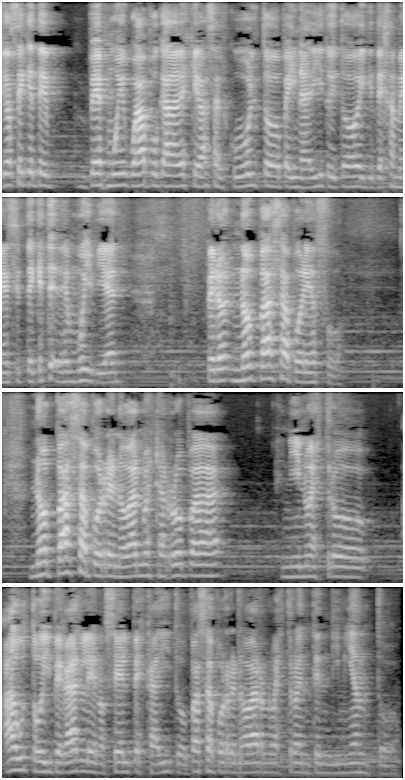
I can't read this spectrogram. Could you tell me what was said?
yo sé que te ves muy guapo cada vez que vas al culto, peinadito y todo, y déjame decirte que te ves muy bien, pero no pasa por eso. No pasa por renovar nuestra ropa ni nuestro auto y pegarle, no sé, el pescadito, pasa por renovar nuestro entendimiento.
